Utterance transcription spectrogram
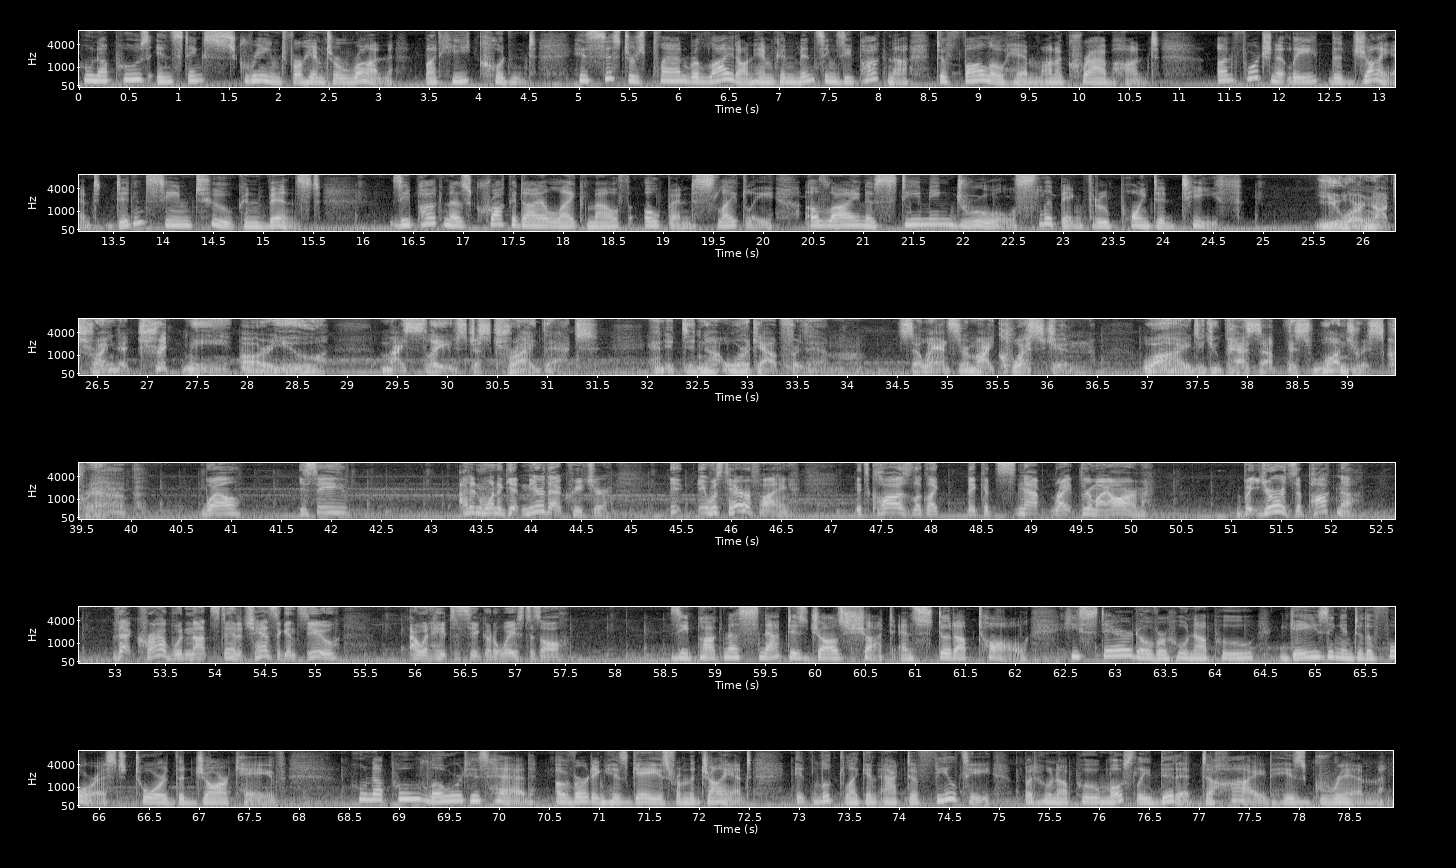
Hunahpu's instincts screamed for him to run, but he couldn't. His sister's plan relied on him convincing Zipacna to follow him on a crab hunt. Unfortunately, the giant didn't seem too convinced. Zipacna's crocodile like mouth opened slightly, a line of steaming drool slipping through pointed teeth. You are not trying to trick me, are you? My slaves just tried that, and it did not work out for them. So answer my question. Why did you pass up this wondrous crab? Well, you see, I didn't want to get near that creature. It, it was terrifying. Its claws looked like they could snap right through my arm. But you're Zipacna. That crab would not stand a chance against you. I would hate to see it go to waste, is all. Zipacna snapped his jaws shut and stood up tall. He stared over Hunahpu, gazing into the forest toward the jar cave. Hunahpu lowered his head, averting his gaze from the giant. It looked like an act of fealty, but Hunahpu mostly did it to hide his grin.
